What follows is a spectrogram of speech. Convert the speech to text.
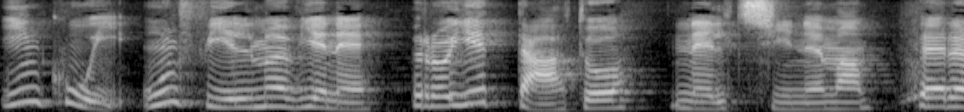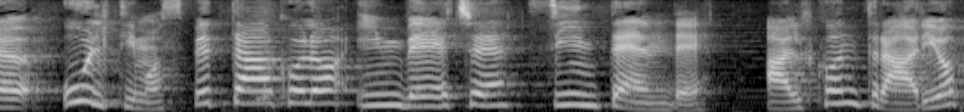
in cui un film viene proiettato nel cinema. Per ultimo spettacolo, invece, si intende, al contrario,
